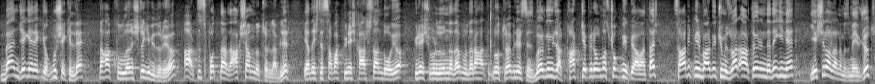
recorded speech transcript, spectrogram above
bence gerek yok. Bu şekilde daha kullanışlı gibi duruyor. Artı spotlar da akşam da oturulabilir. Ya da işte sabah güneş karşıdan doğuyor. Güneş vurduğunda da burada rahatlıkla oturabilirsiniz. Bölge güzel. Park cepheli olması çok büyük bir avantaj. Sabit bir barbekümüz var. Artı önünde de yine yeşil alanımız mevcut.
